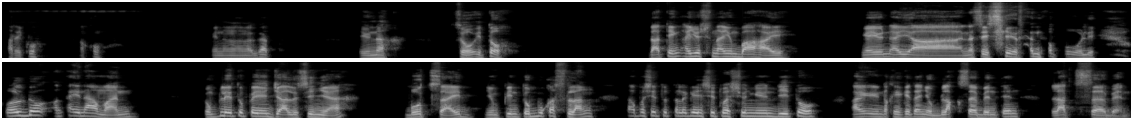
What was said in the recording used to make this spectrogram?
Pare ko, ako. May nangangagat. Ayun na. So, ito. Dating ayos na yung bahay. Ngayon ay ah, nasisira na po uli. Although, ang kainaman, kumpleto pa yung jealousy niya. Both side. Yung pinto bukas lang. Tapos ito talaga yung sitwasyon ngayon dito ay yung nakikita nyo, Block 17, Lot 7.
